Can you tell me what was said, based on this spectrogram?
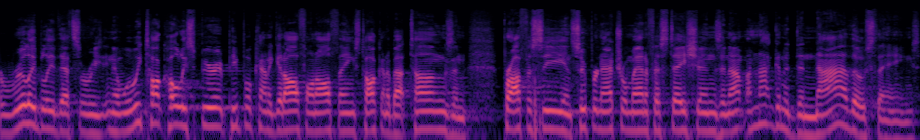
I really believe that's the reason. You know, when we talk Holy Spirit, people kind of get off on all things, talking about tongues and prophecy and supernatural manifestations. And I'm, I'm not going to deny those things,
